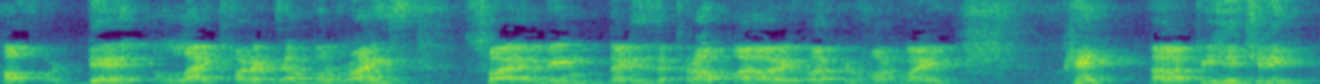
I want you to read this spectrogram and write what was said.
of daylight. For example, rice, soybean, that is the crop I worked for my okay, uh, PhD.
